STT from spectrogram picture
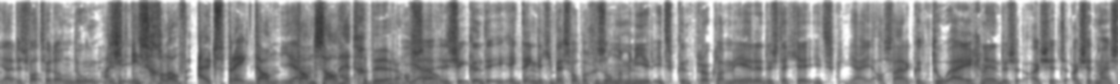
Ja, dus wat we dan doen. Als je het in zijn geloof uitspreekt, dan, dan zal het gebeuren. Of ja, zo. Dus je kunt, ik denk dat je best wel op een gezonde manier iets kunt proclameren. Dus dat je iets ja, als het ware kunt toe-eigenen. Dus als je, het, als, je het maar,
